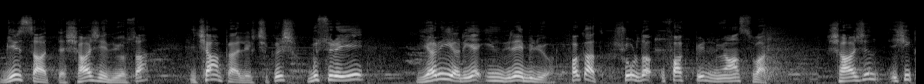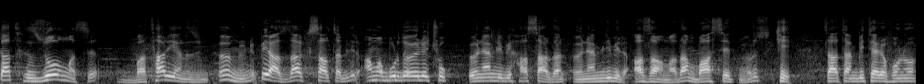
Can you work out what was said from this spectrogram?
1 saatte şarj ediyorsa 2 amperlik çıkış bu süreyi yarı yarıya indirebiliyor. Fakat şurada ufak bir nüans var. Şarjın iki kat hızlı olması bataryanızın ömrünü biraz daha kısaltabilir ama burada öyle çok önemli bir hasardan, önemli bir azalmadan bahsetmiyoruz ki zaten bir telefonu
